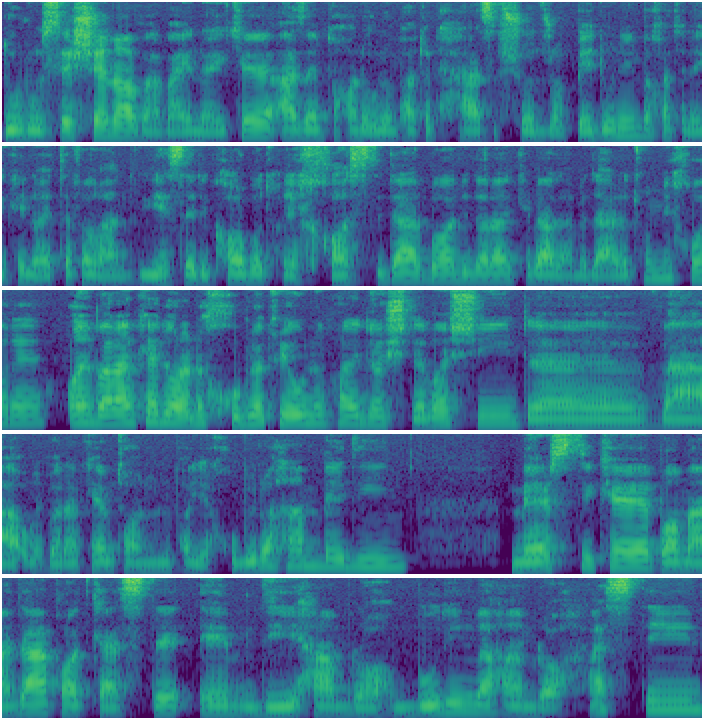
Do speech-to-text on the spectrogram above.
دروس شناور و اینایی که از امتحان علوم پاتون حذف شد رو بدونین به خاطر اینکه اینا اتفاقا یه سری های خاصی در بالی دارن که بعدا به دردتون می‌خوره. امیدوارم که دوران خوبی رو توی علوم های داشته باشید و امیدوارم که امتحان علوم های خوبی رو هم بدین. مرسی که با من در پادکست MD همراه بودین و همراه هستین.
